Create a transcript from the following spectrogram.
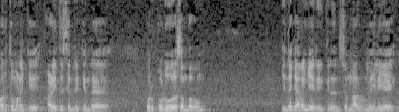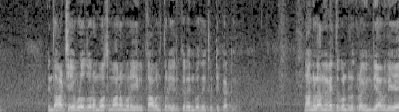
மருத்துவமனைக்கு அழைத்து சென்றிருக்கின்ற ஒரு கொடூர சம்பவம் இன்றைக்கு அரங்கேறி இருக்கிறது என்று சொன்னால் உண்மையிலேயே இந்த ஆட்சி எவ்வளவு தூரம் மோசமான முறையில் காவல்துறை இருக்கிறது என்பதை சுட்டிக்காட்டுகிறது. நாங்களாம் நினைத்து கொண்டிருக்கிறோம் இந்தியாவிலேயே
